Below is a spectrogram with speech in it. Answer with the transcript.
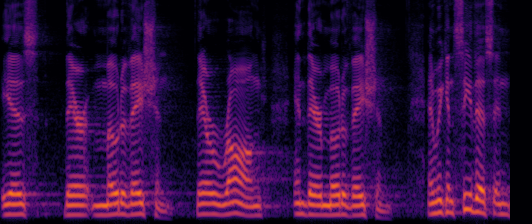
is their motivation. They are wrong in their motivation. And we can see this in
